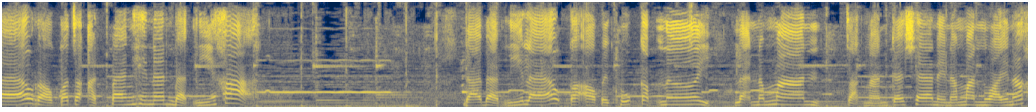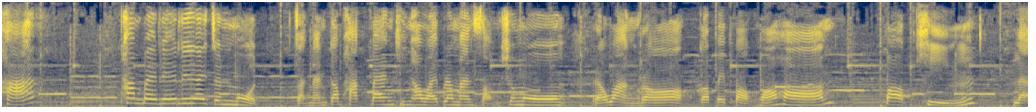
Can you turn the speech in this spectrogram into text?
แล้วเราก็จะอัดแป้งให้แน่นแบบนี้ค่ะได้แบบนี้แล้วก็เอาไปคลุกกับเนยและน้ำมัน จากนั้นก็แช่ในน้ำมันไว้นะคะทำไปเรื่อยๆ จนหมด จากนั้นก็พักแป้งทิ้งเอาไว้ประมาณ 2 ชั่วโมง ระหว่างรอก็ไปปอกหัวหอม ปอกขิง และ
